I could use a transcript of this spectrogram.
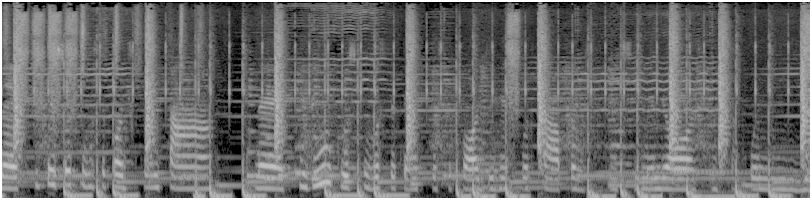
né? Que pessoas que você pode contar, né? Que vínculos que você tem que você pode reforçar para você se sentir melhor, se sentir acolhido,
